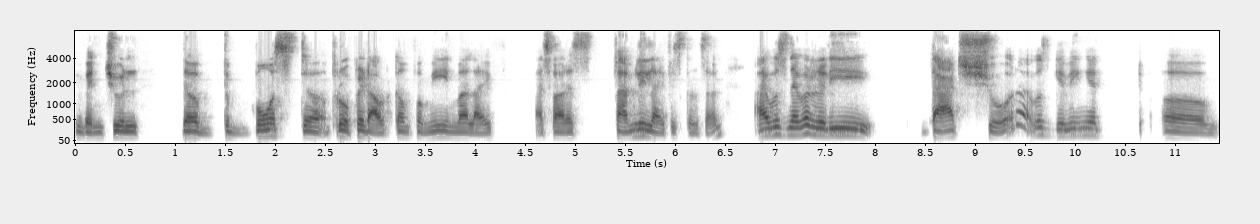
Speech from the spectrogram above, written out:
eventual the the most uh, appropriate outcome for me in my life as far as family life is concerned. I was never really that sure. I was giving it, um,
